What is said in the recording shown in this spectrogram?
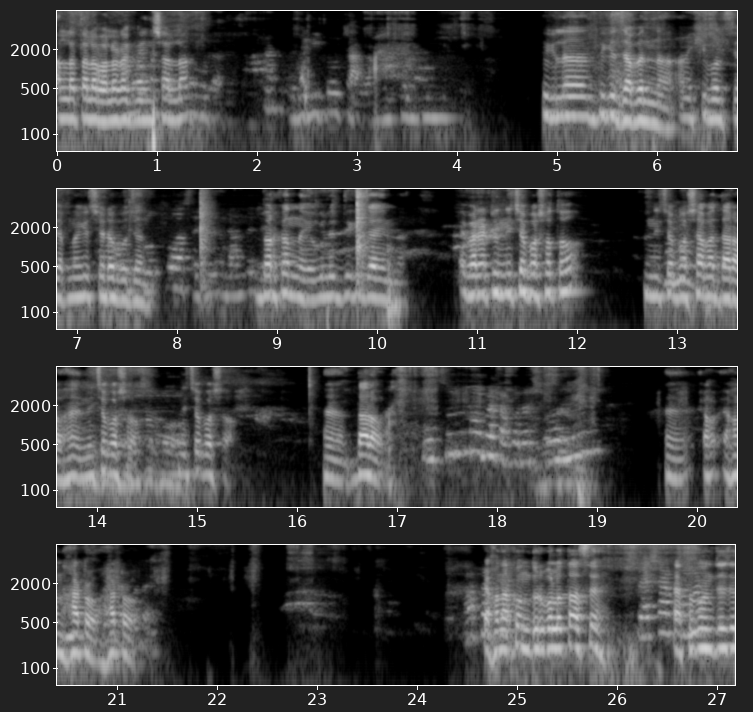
আল্লাহ তালা ভালো রাখবে ইনশাল্লাহ এগুলার দিকে যাবেন না আমি কি বলছি আপনাকে সেটা বোঝেন। দরকার নাই ওগুলোর দিকে যাই না। এবার একটু নিচে বসো তো। নিচে বসে আবার দাঁড়াও হ্যাঁ নিচে বসো নিচে বসো। হ্যাঁ দাঁড়াও। হ্যাঁ এখন হাঁটো হাঁটো। এখন আর কোন দুর্বলতা আছে? এতক্ষণ যে যে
